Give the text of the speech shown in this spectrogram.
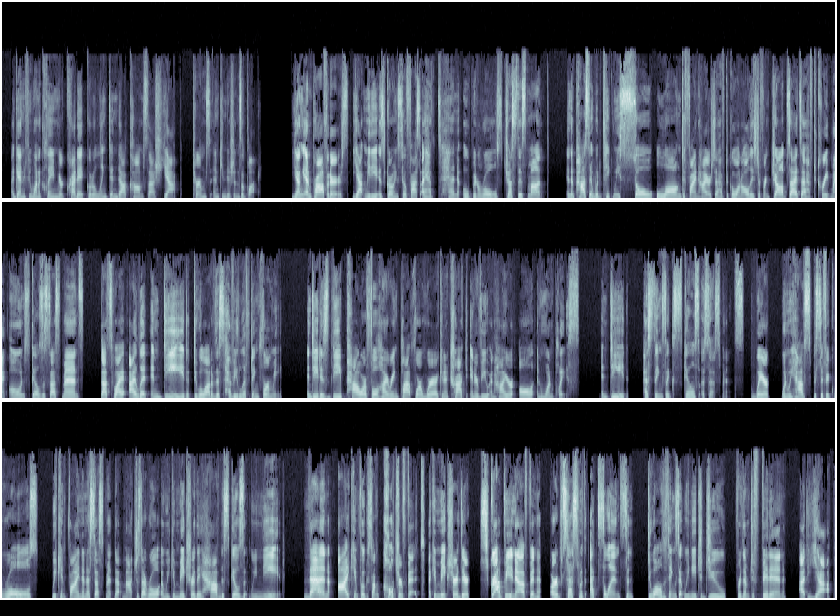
Again, if you want to claim your credit, go to linkedin.com slash YAP. Terms and conditions apply. Young and profiters, Yap Media is growing so fast. I have 10 open roles just this month. In the past, it would take me so long to find hires. I have to go on all these different job sites. I have to create my own skills assessments. That's why I let Indeed do a lot of this heavy lifting for me. Indeed is the powerful hiring platform where I can attract, interview, and hire all in one place. Indeed has things like skills assessments, where when we have specific roles, we can find an assessment that matches that role and we can make sure they have the skills that we need. Then I can focus on culture fit. I can make sure they're scrappy enough and are obsessed with excellence and do all the things that we need to do for them to fit in at Yap.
